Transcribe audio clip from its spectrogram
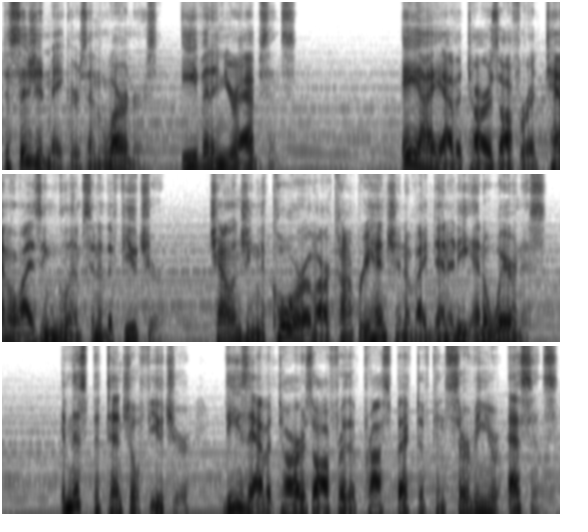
decision makers, and learners, even in your absence. AI avatars offer a tantalizing glimpse into the future, challenging the core of our comprehension of identity and awareness. In this potential future, these avatars offer the prospect of conserving your essence,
